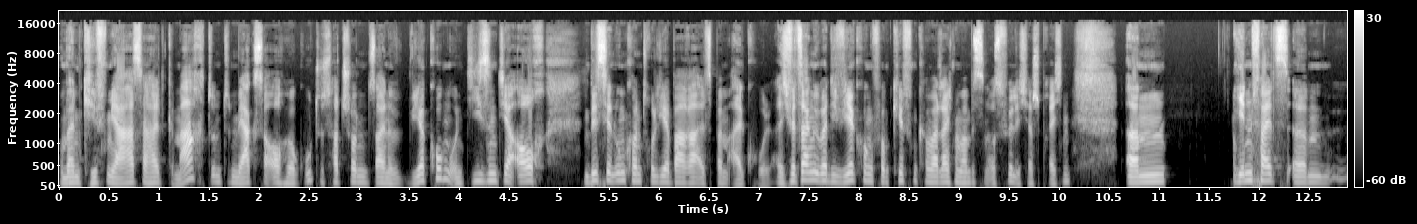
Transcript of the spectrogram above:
Und beim Kiffen, ja, hast du halt gemacht und du merkst ja auch, ja gut, das hat schon seine Wirkung und die sind ja auch ein bisschen unkontrollierbarer als beim Alkohol. Also ich würde sagen, über die Wirkung vom Kiffen können wir gleich noch mal ein bisschen ausführlicher sprechen. Ähm, Jedenfalls, ähm,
